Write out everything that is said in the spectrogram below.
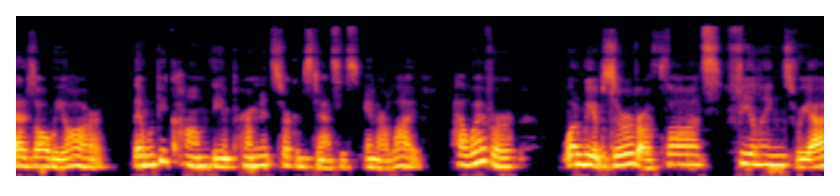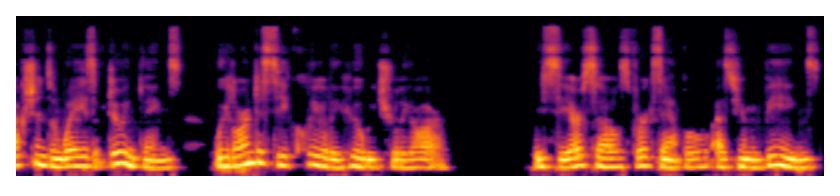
that is all we are, then we become the impermanent circumstances in our life. However, when we observe our thoughts, feelings, reactions, and ways of doing things, we learn to see clearly who we truly are. We see ourselves, for example, as human beings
